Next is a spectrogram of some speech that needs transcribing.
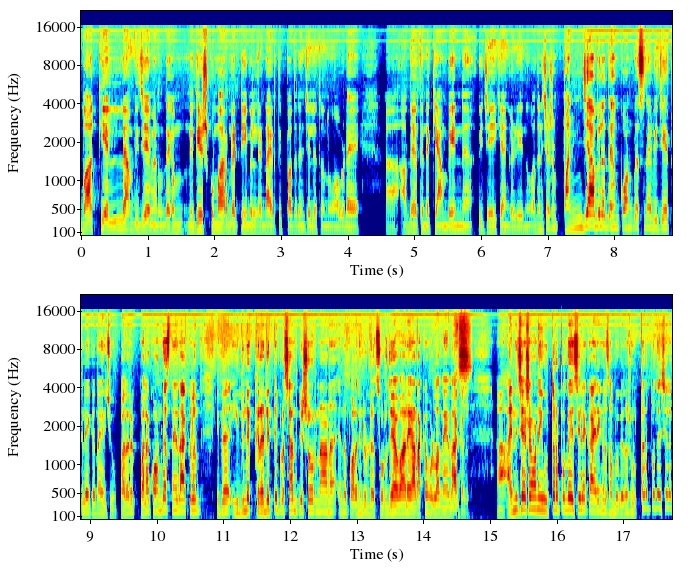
ബാക്കിയെല്ലാം വിജയമായിരുന്നു. അദ്ദേഹം നിതീഷ് കുമാറിന്റെ ടീമിൽ രണ്ടായിരത്തി പതിനഞ്ചിലെത്തുന്നു അവിടെ അദ്ദേഹത്തിന്റെ ക്യാമ്പയിന് വിജയിക്കാൻ കഴിയുന്നു. അതിനുശേഷം പഞ്ചാബിൽ അദ്ദേഹം കോൺഗ്രസിനെ വിജയത്തിലേക്ക് നയിച്ചു. പല പല കോൺഗ്രസ് നേതാക്കളും ഇത് ഇതിന്റെ ക്രെഡിറ്റ് പ്രശാന്ത് കിഷോറിനാണ് എന്ന് പറഞ്ഞിട്ടുണ്ട് സുർജേവാല അടക്കമുള്ള നേതാക്കൾ. അതിനുശേഷമാണ് ഈ ഉത്തർപ്രദേശിലെ കാര്യങ്ങൾ സംഭവിക്കുന്നത്. പക്ഷേ ഉത്തർപ്രദേശിലെ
